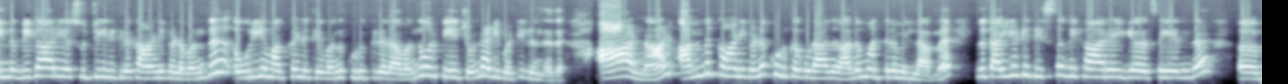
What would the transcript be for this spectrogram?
இந்த விகாரையை சுற்றி இருக்கிற காணிகளை வந்து உரிய மக்களுக்கு வந்து கொடுக்கிறதா வந்து ஒரு பேஜ் ஒன்று அடிபட்டு இருந்தது ஆனால் அந்த காணிகளை கொடுக்க கூடாது அது மாத்திரம் இல்லாம இந்த தையட்டி திஸ்த விகாரைய சேர்ந்த அஹ்,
